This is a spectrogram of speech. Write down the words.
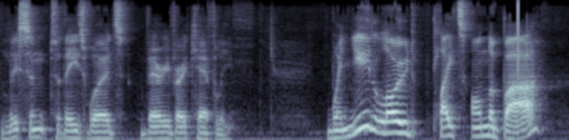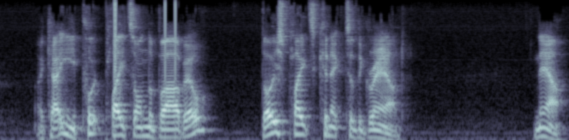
Listen to these words very, very carefully. When you load plates on the bar, okay, you put plates on the barbell, those plates connect to the ground. Now,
